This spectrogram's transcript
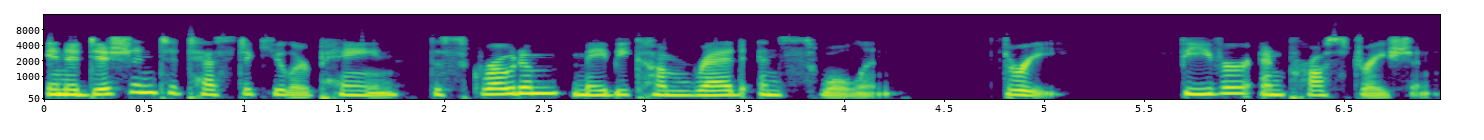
In addition to testicular pain, the scrotum may become red and swollen. 3. Fever and prostration.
